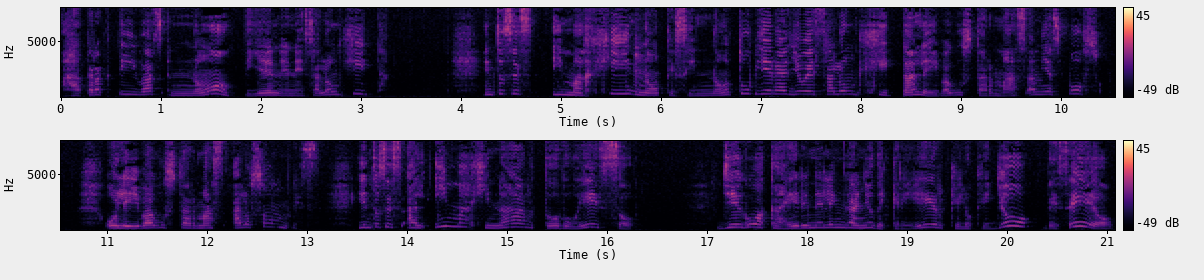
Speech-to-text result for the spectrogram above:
atractivas no tienen esa lonjita. Entonces imagino que si no tuviera yo esa lonjita le iba a gustar más a mi esposo o le iba a gustar más a los hombres. Y entonces al imaginar todo eso, llego a caer en el engaño de creer que lo que yo deseo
